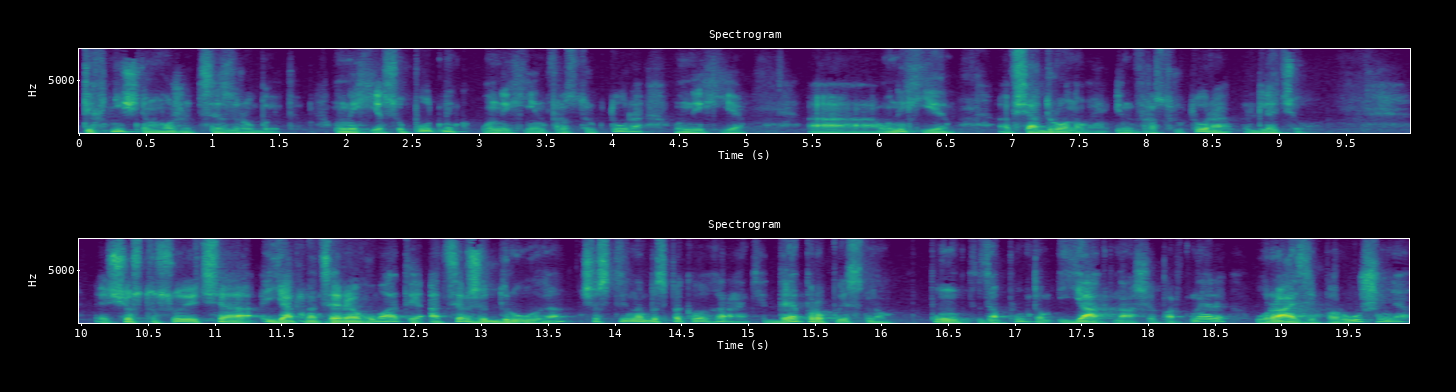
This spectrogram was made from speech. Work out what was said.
технічно можуть це зробити. У них є супутник, у них є інфраструктура, у них є у них є вся дронова інфраструктура для цього. Що стосується, як на це реагувати, а це вже друга частина безпекових гарантій, де прописано пункт за пунктом, як наші партнери у разі порушення,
